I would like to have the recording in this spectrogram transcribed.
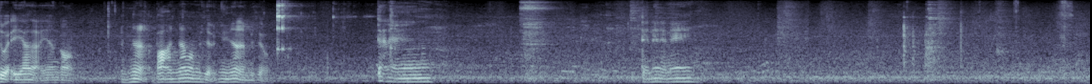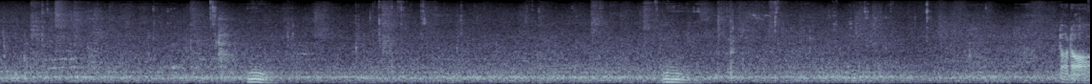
သူ့ရဲ့အရာသာအရင်ကောင်းအညာဘာအညာမှမရှိဘူးညညာလည်းမရှိဘူးတန်တန်တန်တန်တန်อืมอืม တော်တော်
